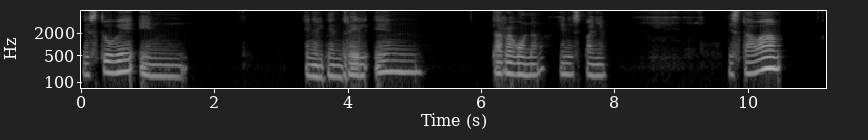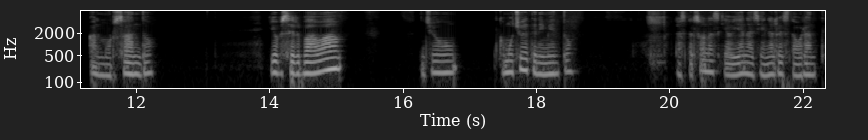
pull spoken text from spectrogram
estuve en, en el Vendrell en Tarragona en España. Estaba almorzando y observaba yo con mucho detenimiento las personas que habían allí en el restaurante.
